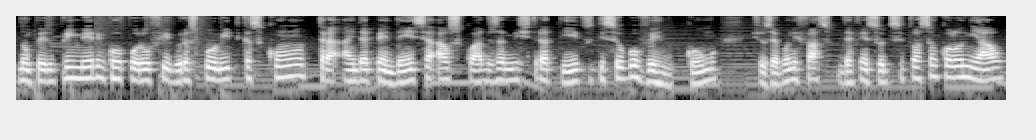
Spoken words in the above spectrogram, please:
Dom Pedro I incorporou figuras políticas contra a independência aos quadros administrativos de seu governo, como José Bonifácio, defensor de situação colonial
